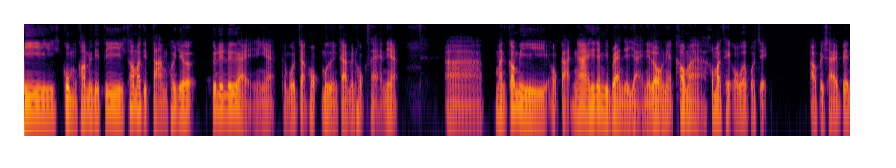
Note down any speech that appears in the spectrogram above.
มีกลุ่ม Community เข้ามาติดตามเขาเยอะ ขึ้นเรื่อยๆ อย่างเงี้ยสมมติจาก 60,000 กลายเป็น 6 0 0 0 0เนี่ยอ่ามันก็มีโอกาสง่ายที่จะมีแบรนด์ใหญ่ๆ ในโลกเนี่ยเข้ามาเข้ามา take over โปรเจกต์เอาไปใช้เป็น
